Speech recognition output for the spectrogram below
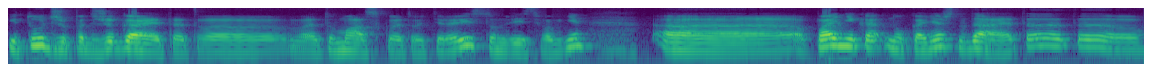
и тут же поджигает этого, эту маску этого террориста, он весь в огне, а, паника, ну, конечно, да, это, это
